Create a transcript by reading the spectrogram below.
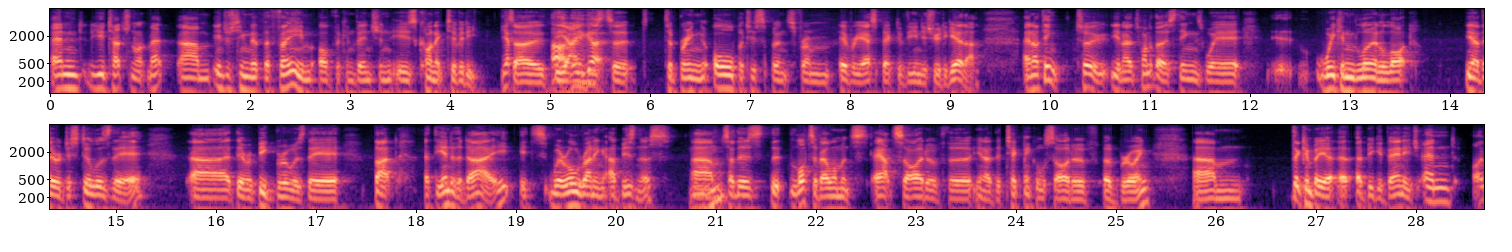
And you touched on it, Matt. Um, interesting that the theme of the convention is connectivity. Yep. So the oh, aim is to to bring all participants from every aspect of the industry together. And I think too, you know, it's one of those things where uh, we can learn a lot. You know, there are distillers there, uh, there are big brewers there, but at the end of the day, it's we're all running a business. Um, mm-hmm. so there's the, lots of elements outside of the you know the technical side of, of brewing. Um, that can be a, a, big advantage. And I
